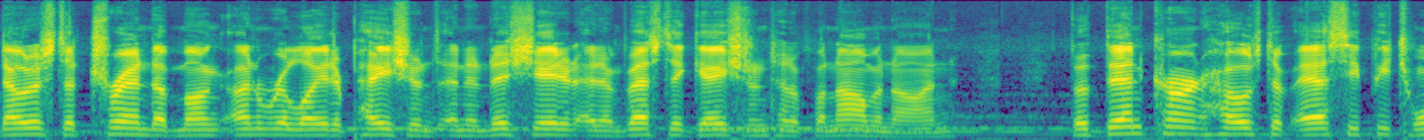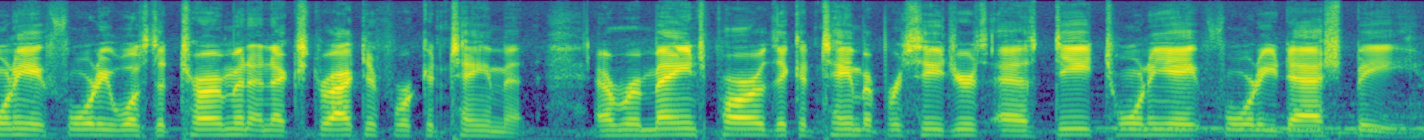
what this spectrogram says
noticed a trend among unrelated patients and initiated an investigation into the phenomenon. The then-current host of SCP-2840 was determined and extracted for containment, and remains part of the containment procedures as D-2840-B.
